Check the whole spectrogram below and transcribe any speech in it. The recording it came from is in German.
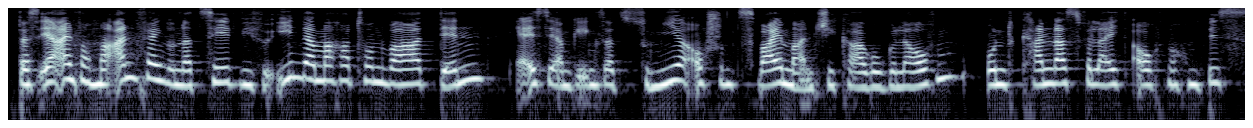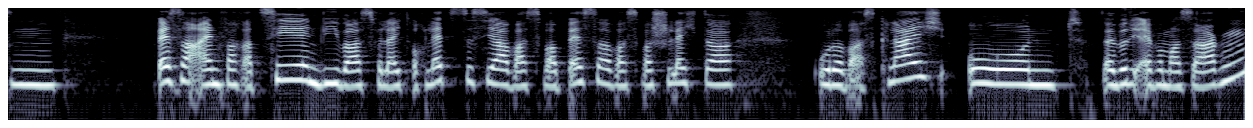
dass er einfach mal anfängt und erzählt, wie für ihn der Marathon war, denn er ist ja im Gegensatz zu mir auch schon zweimal in Chicago gelaufen und kann das vielleicht auch noch ein bisschen besser einfach erzählen, wie war es vielleicht auch letztes Jahr, was war besser, was war schlechter oder war es gleich. Und dann würde ich einfach mal sagen,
